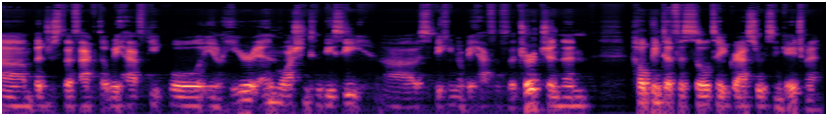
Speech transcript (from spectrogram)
Um, but just the fact that we have people, you know, here in Washington D.C. Uh, speaking on behalf of the church, and then helping to facilitate grassroots engagement,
